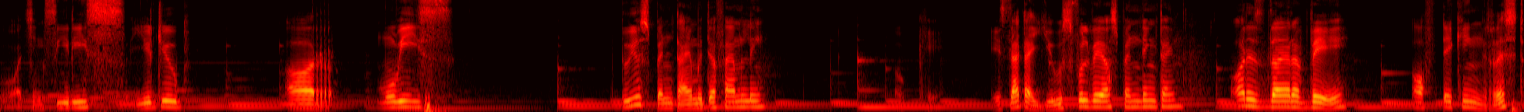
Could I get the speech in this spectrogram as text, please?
Watching series, YouTube, or movies? Do you spend time with your family? Okay. Is that a useful way of spending time? Or is there a way of taking rest?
